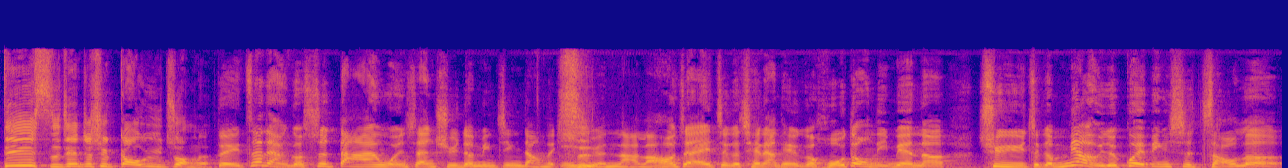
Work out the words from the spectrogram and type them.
第一时间就去告御状了。对，这两个是大安文山区的民进党的议员啦。然后在这个前两天有个活动。里面呢，去这个庙宇的贵宾室找了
